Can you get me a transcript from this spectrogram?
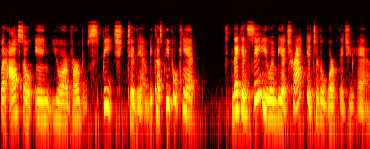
but also in your verbal speech to them, because people can't they can see you and be attracted to the work that you have,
